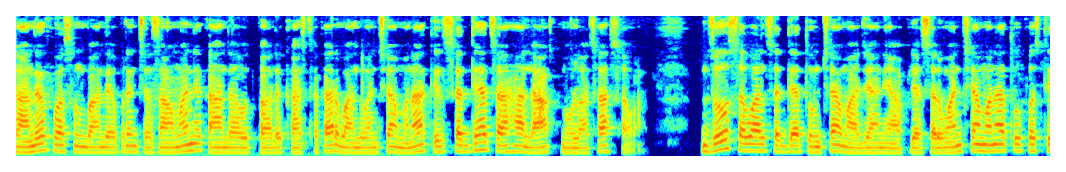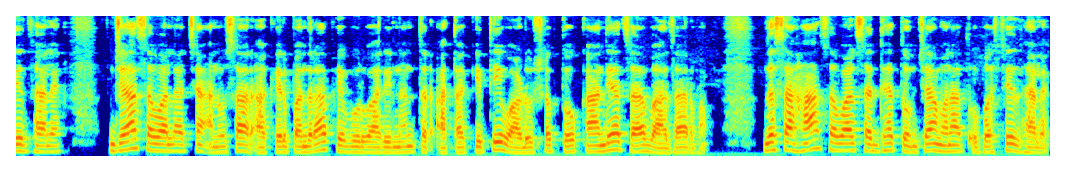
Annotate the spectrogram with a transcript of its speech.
चांद्यापासून बांध्यापर्यंतच्या सामान्य कांदा उत्पादक कास्तकार बांधवांच्या मनातील सध्याचा हा लाख मोलाचा सवाल. जो सवाल सध्या तुमच्या माझ्या आणि आपल्या सर्वांच्या मनात उपस्थित झाला ज्या सवालाच्या अनुसार अखेर पंधरा फेब्रुवारीनंतर आता किती वाढू शकतो कांद्याचा बाजारभाव जसा हा सवाल सध्या तुमच्या मनात उपस्थित झालाय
